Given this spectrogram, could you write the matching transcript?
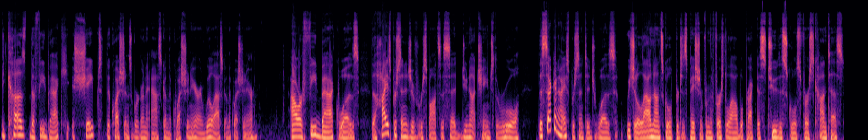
because the feedback shaped the questions we're going to ask on the questionnaire and will ask on the questionnaire, our feedback was the highest percentage of responses said, do not change the rule. The second highest percentage was we should allow non school participation from the first allowable practice to the school's first contest.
